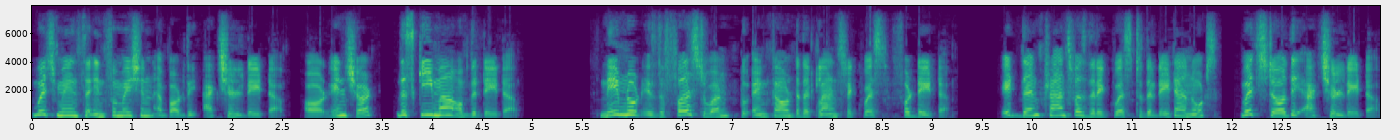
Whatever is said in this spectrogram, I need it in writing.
which means the information about the actual data, or in short, the schema of the data. Name node is the first one to encounter the client's request for data. It then transfers the request to the data nodes which store the actual data.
